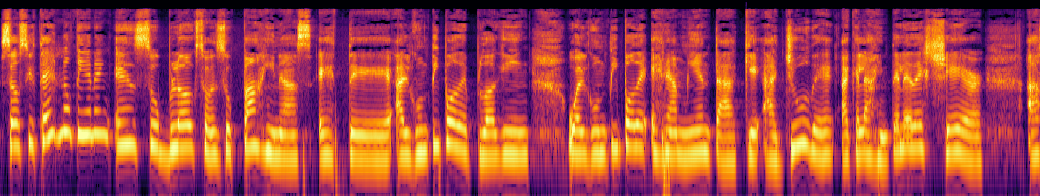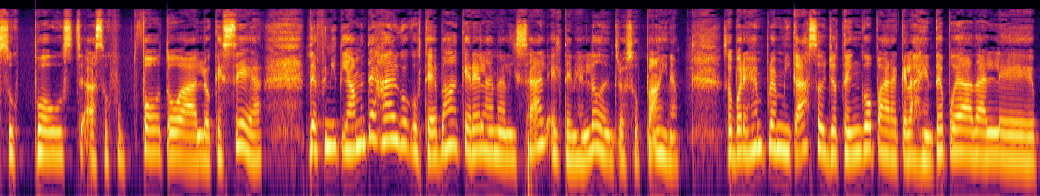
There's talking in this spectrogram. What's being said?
So, si ustedes no tienen en sus blogs o en sus páginas este, algún tipo de plugin o algún tipo de herramienta que ayude a que la gente le dé share a sus posts, a sus fotos, a lo que sea, definitivamente es algo que ustedes van a querer analizar el tenerlo dentro de sus páginas. So, por ejemplo, en mi caso, yo tengo para que la gente pueda darle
